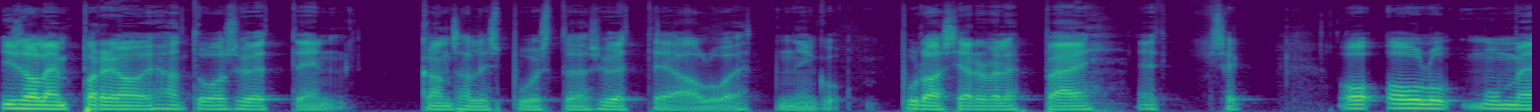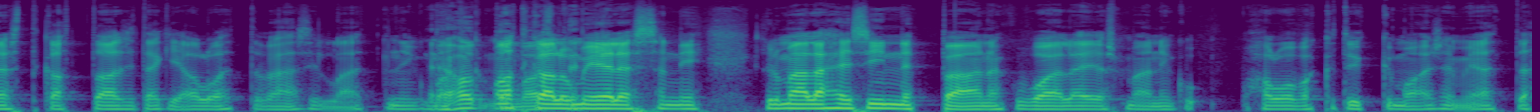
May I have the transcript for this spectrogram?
iso lemppari on ihan tuo Syötteen kansallispuisto ja Syötteen alue, että niinku Pudasjärvelle päin. Et se O- Oulu mun mielestä kattaa sitäkin aluetta vähän sillä että niinku matka- Ehdottomasti. matkailumielessä, niin kyllä mä lähden sinne päin aina kuvailemaan, jos mä niinku haluan vaikka tykkymaisemia, että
